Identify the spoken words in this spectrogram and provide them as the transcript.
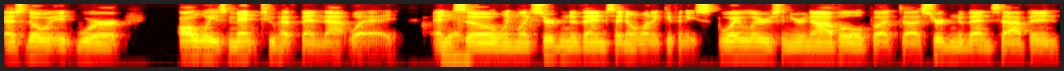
as though it were always meant to have been that way. And yeah. so when like certain events, I don't want to give any spoilers in your novel, but uh, certain events happen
